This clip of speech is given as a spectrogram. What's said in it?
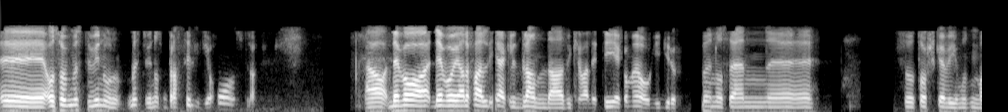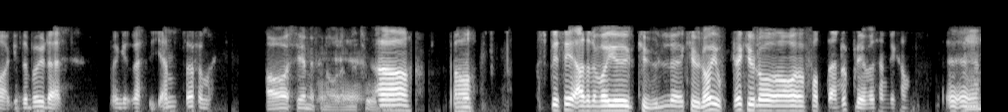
eh, och så mötte vi nog, mötte vi något brasilianskt lag. Ja, det var, det var i alla fall jäkligt blandad kvalitet, kommer jag ihåg, i gruppen. Och sen eh, så torskade vi mot Magdeburg där. Rätt jämnt för mig. Ja, semifinalen med två. Ja. Ja. Speciellt, alltså det var ju kul, kul att ha gjort det. Kul att ha fått den upplevelsen liksom. Eh, mm.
